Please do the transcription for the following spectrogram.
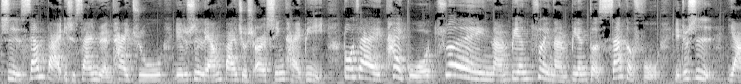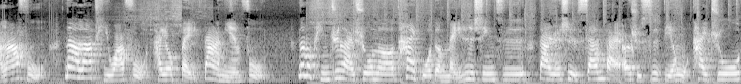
是三百一十三元泰铢，也就是两百九十二新台币，落在泰国最南边最南边的三个府，也就是亚拉府、那拉提瓦府，还有北大年府。那么平均来说呢，泰国的每日薪资大约是三百二十四点五泰铢，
